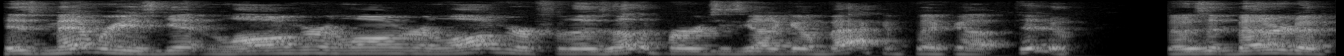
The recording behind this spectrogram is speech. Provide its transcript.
his memory is getting longer and longer and longer for those other birds he's got to go back and pick up too. So is it better to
